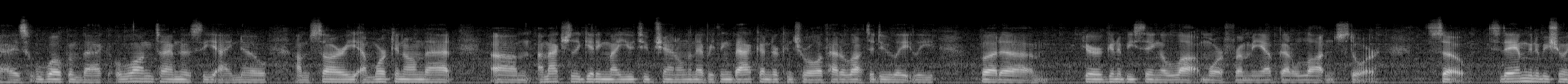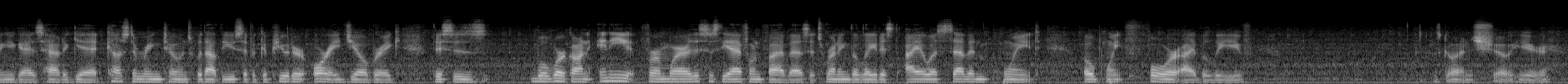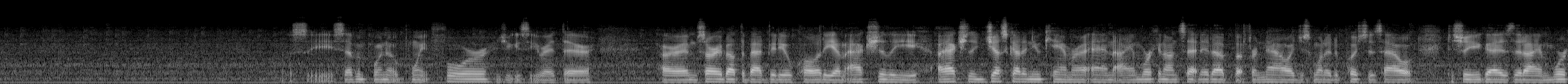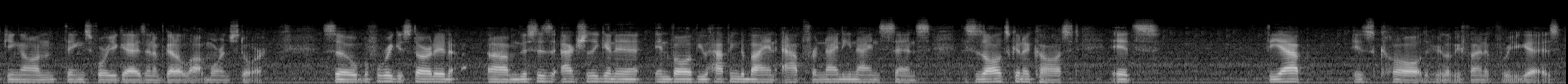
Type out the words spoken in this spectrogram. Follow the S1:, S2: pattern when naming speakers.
S1: guys. Welcome back. A long time no see i know. I'm sorry i'm working on that. Um, i'm actually getting my youtube channel and everything back under control. I've had a lot to do lately but um, you're gonna be seeing a lot more from me. I've got a lot in store. So today i'm going to be showing you guys how to get custom ringtones without the use of a computer or a jailbreak. This is will work on any firmware. This is the iphone 5s it's running the latest ios 7.0.4 i believe let's go ahead and show here let's see 7.0.4 as you can see right there alright I'm sorry about the bad video quality I'm actually I actually just got a new camera and I am working on setting it up but for now I just wanted to push this out to show you guys that I am working on things for you guys and I've got a lot more in store so before we get started um, this is actually going to involve you having to buy an app for 99 cents. This is all it's going to cost. It's the app is called, here let me find it for you guys.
